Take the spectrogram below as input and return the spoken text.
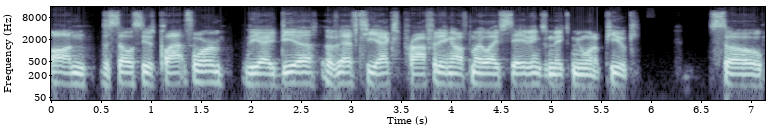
on the Celsius platform, the idea of FTX profiting off my life savings makes me want to puke. So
